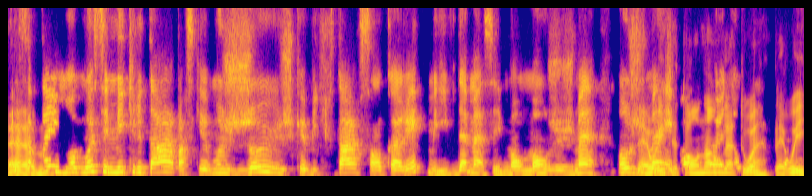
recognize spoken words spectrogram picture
Euh, moi, c'est mes critères parce que moi, je juge que mes critères sont corrects, mais évidemment, c'est mon, mon, jugement. Mon ben oui, c'est ton angle à toi. Ben oui.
